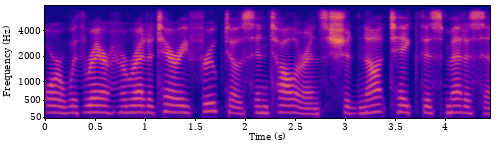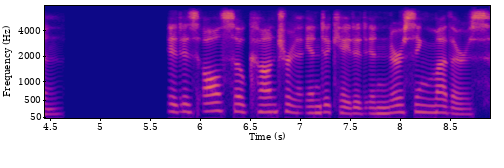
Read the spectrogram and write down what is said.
or with rare hereditary fructose intolerance should not take this medicine. It is also contraindicated in nursing mothers.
